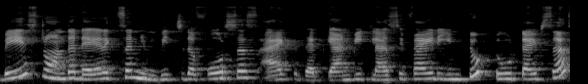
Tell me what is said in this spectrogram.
based on the direction in which the forces act that can be classified into two types as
